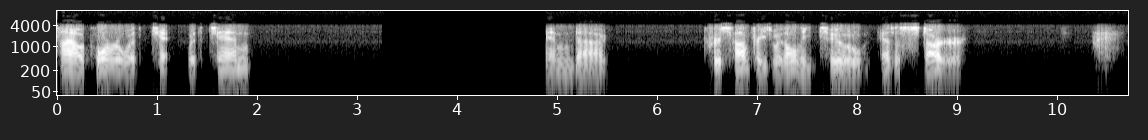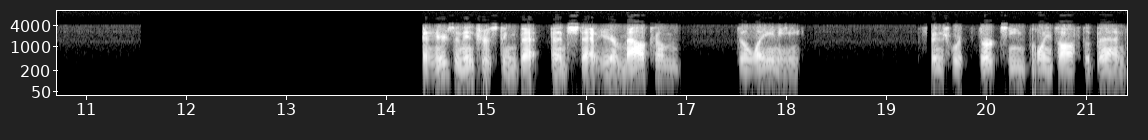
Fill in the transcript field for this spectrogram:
Kyle Korver with ten, with 10. And uh, Kris Humphries with only two as a starter. And here's an interesting bench stat here. Malcolm Delaney finished with 13 points off the bench.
